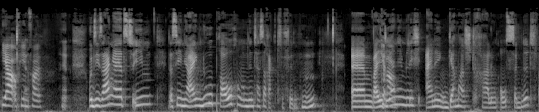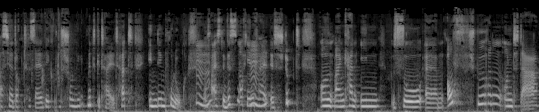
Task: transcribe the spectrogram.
ja, auf jeden ja. Fall. Ja. Und sie sagen ja jetzt zu ihm, dass sie ihn ja eigentlich nur brauchen, um den Tesseract zu finden. Ähm, weil genau. der nämlich eine Gammastrahlung aussendet, was ja Dr. Selvig uns schon mitgeteilt hat in dem Prolog. Mhm. Das heißt, wir wissen auf jeden mhm. Fall, es stimmt und man kann ihn so ähm, aufspüren und da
